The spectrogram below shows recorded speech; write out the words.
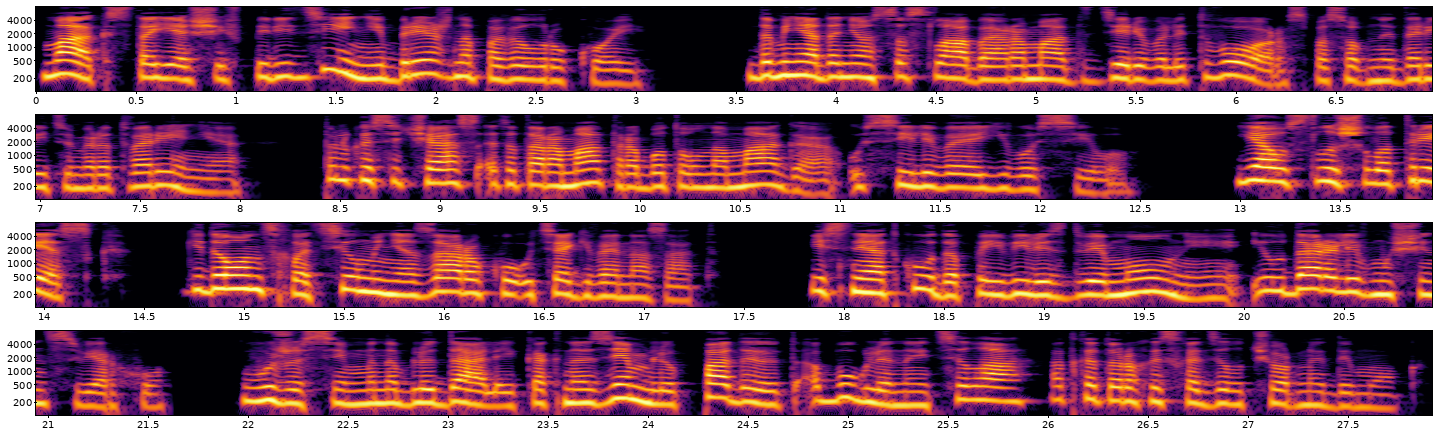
Маг, стоящий впереди, небрежно повел рукой. До меня донесся слабый аромат дерева литвор, способный дарить умиротворение. Только сейчас этот аромат работал на мага, усиливая его силу. Я услышала треск. Гидеон схватил меня за руку, утягивая назад и с ниоткуда появились две молнии и ударили в мужчин сверху. В ужасе мы наблюдали, как на землю падают обугленные тела, от которых исходил черный дымок.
